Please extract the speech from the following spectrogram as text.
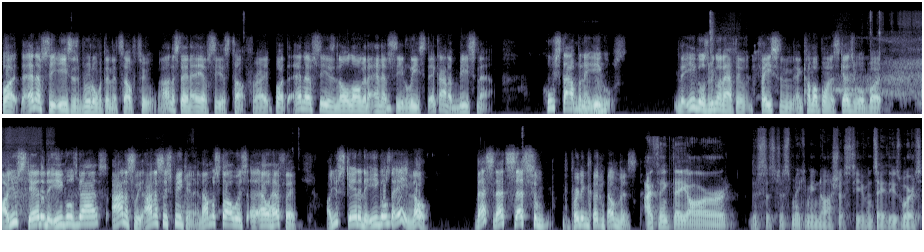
But the NFC East is brutal within itself too. I understand the AFC is tough, right? But the NFC is no longer the NFC least. They're kind of beast now. Who's stopping mm-hmm. the Eagles? The Eagles, we're gonna have to face and, and come up on a schedule. But are you scared of the Eagles, guys? Honestly, honestly speaking, and I'm gonna start with El Jefe. Are you scared of the Eagles? They ain't no. That's that's that's some pretty good numbers. I think they are. This is just making me nauseous to even say these words.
